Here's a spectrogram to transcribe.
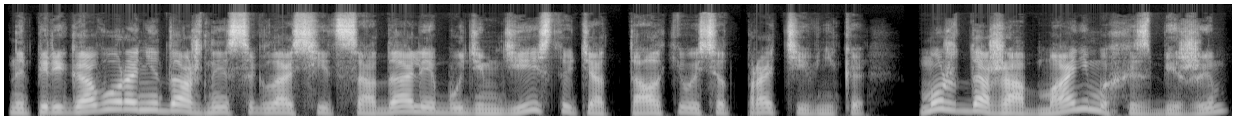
На переговоры они должны согласиться, а далее будем действовать, отталкиваясь от противника. Может, даже обманем их и сбежим.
